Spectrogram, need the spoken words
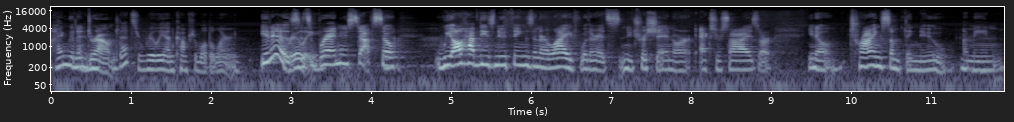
I'm gonna drown. That's really uncomfortable to learn. It is. It's Really? brand new stuff. So we all have these new things in our life, whether it's nutrition or exercise or, you know, trying something new. I mm-hmm. mean,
